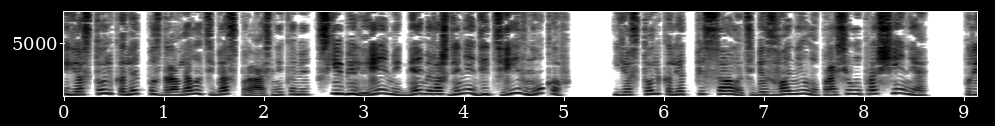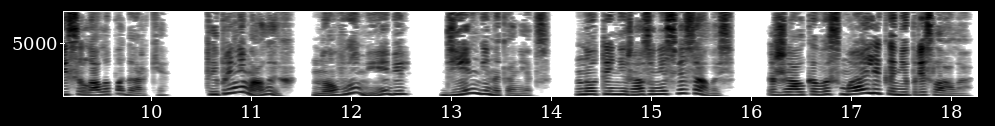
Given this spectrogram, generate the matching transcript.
Я столько лет поздравляла тебя с праздниками, с юбилеями, днями рождения детей и внуков. Я столько лет писала тебе, звонила, просила прощения, присылала подарки. Ты принимала их, новую мебель, деньги, наконец. Но ты ни разу не связалась. Жалкого смайлика не прислала.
